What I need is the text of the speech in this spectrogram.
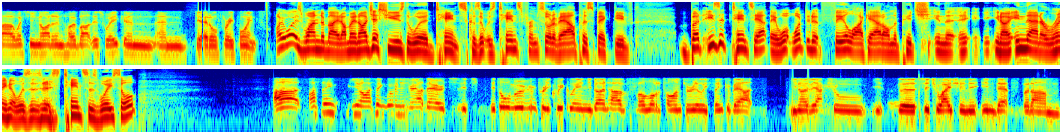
uh, Western United and Hobart this week and and get all three points. I always wonder, mate. I mean, I just use the word tense because it was tense from sort of our perspective. But is it tense out there? What what did it feel like out on the pitch in the you know in that arena? Was it as tense as we saw? Uh, I think you know. I think when you're out there, it's it's it's all moving pretty quickly, and you don't have a lot of time to really think about you know the actual the situation in depth. But um,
